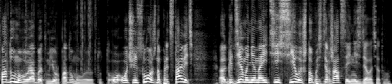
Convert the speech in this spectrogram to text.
подумываю об этом, Юр, подумываю. Тут очень сложно представить, э, где мне найти силы, чтобы сдержаться и не сделать этого.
